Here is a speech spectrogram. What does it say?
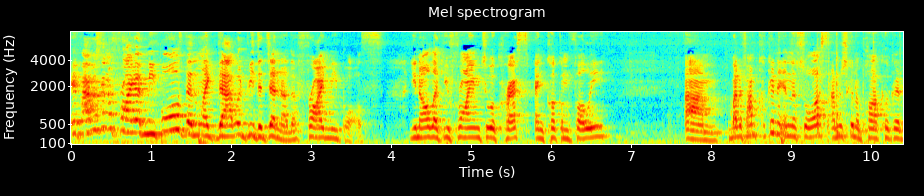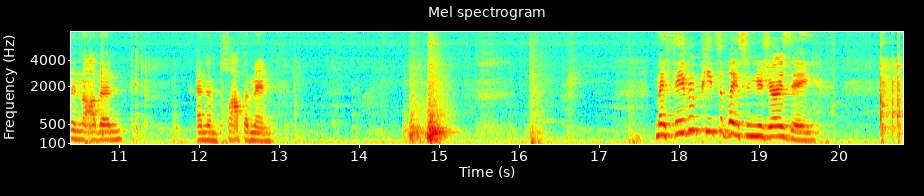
If I was gonna fry up meatballs, then like that would be the dinner, the fried meatballs. You know, like you fry them to a crisp and cook them fully. Um, but if I'm cooking it in the sauce, I'm just gonna pot cook it in the oven and then plop them in. My favorite pizza place in New Jersey. I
